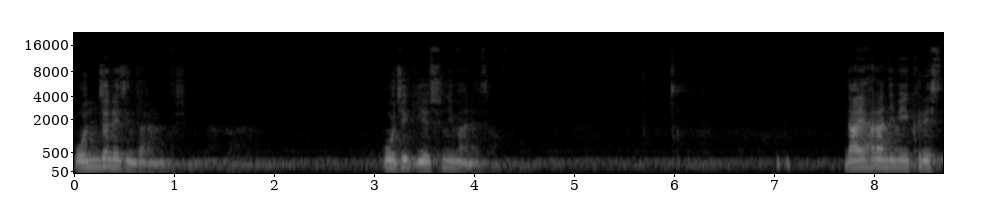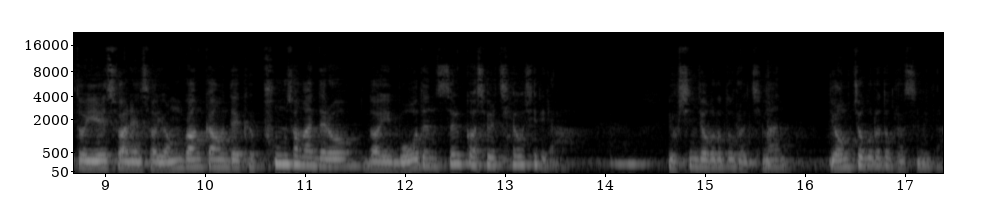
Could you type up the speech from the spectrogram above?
온전해진다라는 것입니다. 오직 예수님 안에서 나의 하나님이 그리스도 예수 안에서 영광 가운데 그 풍성한 대로 너희 모든 쓸 것을 채우시리라. 육신적으로도 그렇지만 영적으로도 그렇습니다.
